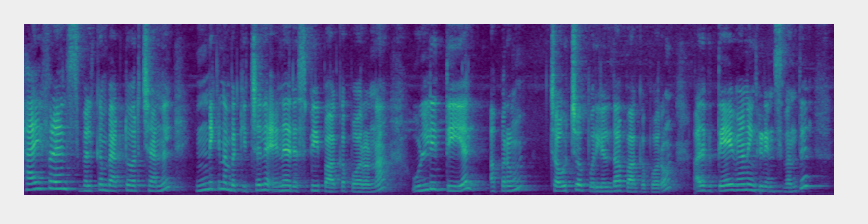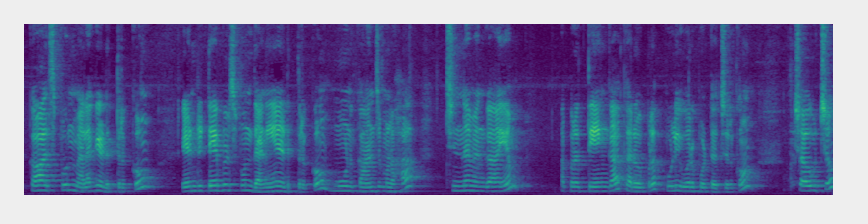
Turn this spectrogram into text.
Hi friends welcome back to our channel இன்றைக்கி நம்ம கிச்சனில் என்ன ரெசிபி பார்க்க போகிறோன்னா உள்ளி தீயல் அப்புறம் சௌச்சோ பொரியல் தான் பார்க்க போகிறோம் அதுக்கு தேவையான இன்க்ரீடியன்ஸ் வந்து கால் ஸ்பூன் மிளகு எடுத்திருக்கோம் ரெண்டு டேபிள் ஸ்பூன் தனியாக எடுத்திருக்கோம் மூணு காஞ்ச மிளகா சின்ன வெங்காயம் அப்புறம் தேங்காய் கருவேப்பிலை புளி ஊற போட்டு வச்சுருக்கோம். சவுச்சோ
